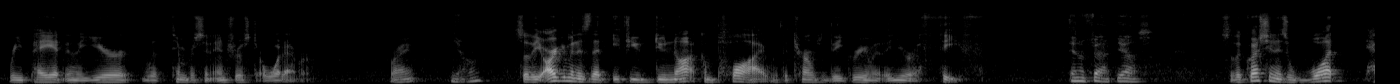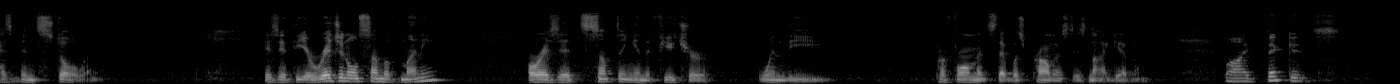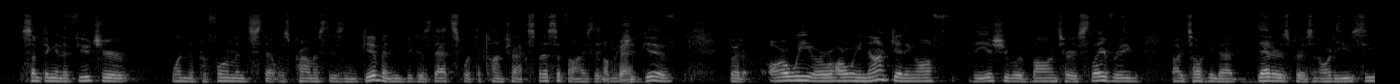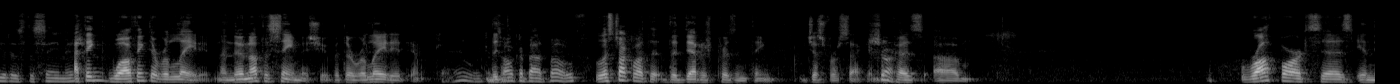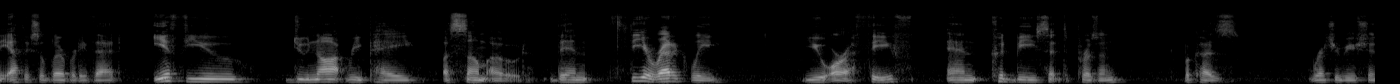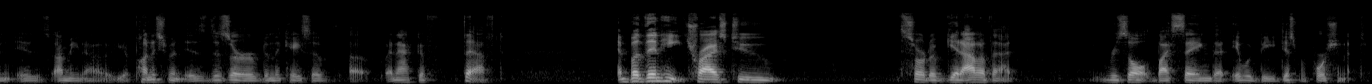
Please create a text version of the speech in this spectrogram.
repay it in a year with 10% interest or whatever, right? Yeah. So the argument is that if you do not comply with the terms of the agreement, then you're a thief. In effect, yes. So the question is, what has been stolen? Is it the original sum of money, or is it something in the future when the performance that was promised is not given? Well, I think it's something in the future when the performance that was promised isn't given, because that's what the contract specifies that you should give. But are we or are we not getting off the issue of voluntary slavery by talking about debtor's prison, or do you see it as the same issue? I think. Well, I think they're related, and they're not the same issue, but they're related. Okay, we can the- talk about both. Let's talk about the, the debtor's prison thing just for a second, Sure. because um, Rothbard says in the Ethics of Liberty that if you do not repay a sum owed, then theoretically you are a thief and could be sent to prison because retribution is, I mean, uh, punishment is deserved in the case of uh, an act of theft. And but then he tries to sort of get out of that result by saying that it would be disproportionate.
